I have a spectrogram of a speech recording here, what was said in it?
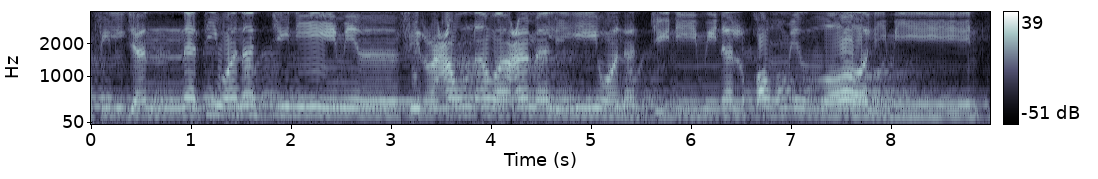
في الجنة ونجني من فرعون وعملي ونجني من القوم الظالمين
